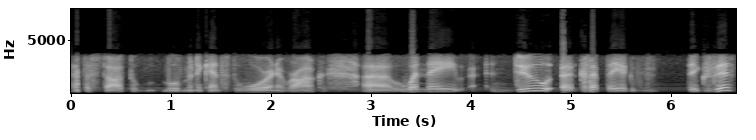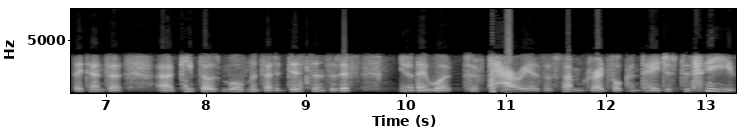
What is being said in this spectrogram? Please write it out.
at the start, the movement against the war in Iraq. Uh, when they do accept they exist, they tend to uh, keep those movements at a distance, as if you know they were sort of carriers of some dreadful contagious disease.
